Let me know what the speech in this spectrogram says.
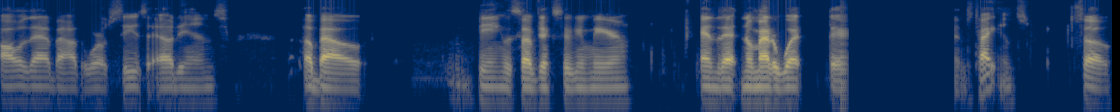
all of that about the world sees the Eldians, about being the subjects of Ymir, and that no matter what they're the Titans, so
